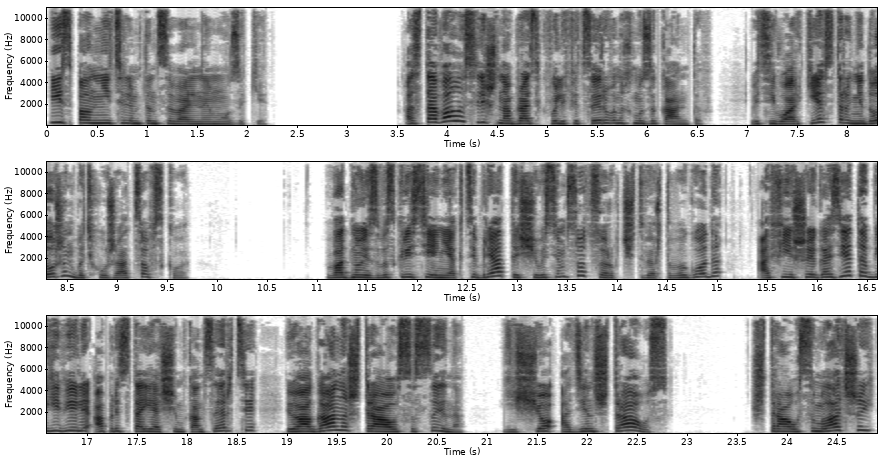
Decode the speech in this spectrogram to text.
и исполнителем танцевальной музыки. Оставалось лишь набрать квалифицированных музыкантов, ведь его оркестр не должен быть хуже отцовского. В одно из воскресений октября 1844 года афиши и газеты объявили о предстоящем концерте Иоганна Штрауса сына. Еще один Штраус. Штраус-младший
